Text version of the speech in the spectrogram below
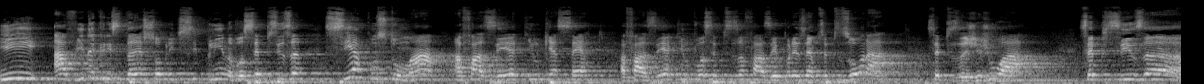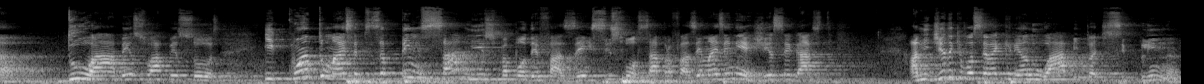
E a vida cristã é sobre disciplina. Você precisa se acostumar a fazer aquilo que é certo, a fazer aquilo que você precisa fazer. Por exemplo, você precisa orar, você precisa jejuar, você precisa doar, abençoar pessoas. E quanto mais você precisa pensar nisso para poder fazer e se esforçar para fazer, mais energia você gasta. À medida que você vai criando o hábito, a disciplina,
